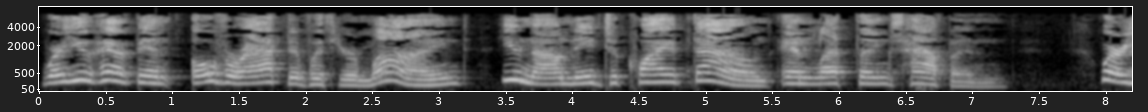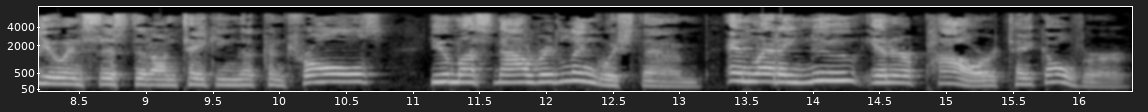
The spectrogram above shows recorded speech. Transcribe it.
Where you have been overactive with your mind, you now need to quiet down and let things happen. Where you insisted on taking the controls, you must now relinquish them and let a new inner power take over.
